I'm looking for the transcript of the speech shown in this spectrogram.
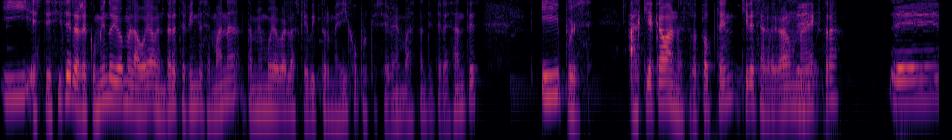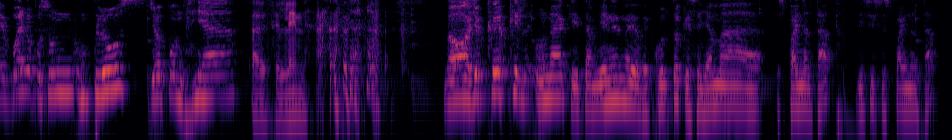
Y este sí se las recomiendo, yo me la voy a vender este fin de semana. También voy a ver las que Víctor me dijo porque se ven bastante interesantes. Y pues aquí acaba nuestro top 10. ¿Quieres agregar una extra? Eh, bueno, pues un, plus, yo pondría... La de Selena. no, yo creo que una que también es medio de culto que se llama Spinal Tap. This is Spinal Tap.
